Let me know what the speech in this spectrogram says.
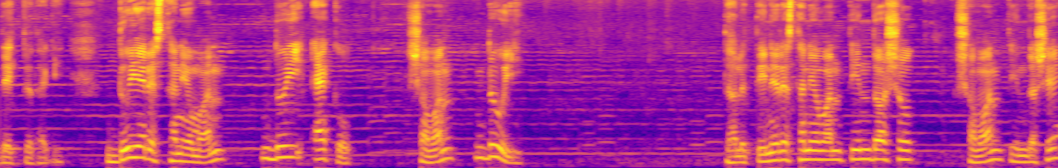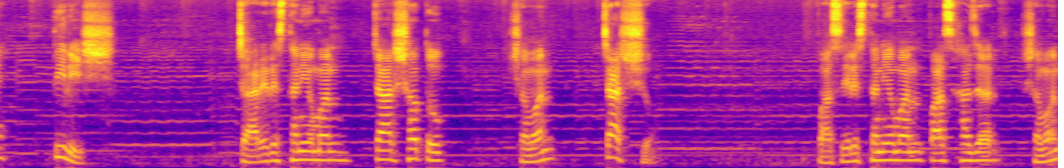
দেখতে থাকি। দুইয়ের স্থানীয় মান দুই একক সমান দুই। তাহলে তিনের স্থানীয় মান তিন দশক সমান তিন দশে তিরিশ। চারের স্থানীয় মান চার শতক সমান চারশো। পাঁচের স্থানীয় মান পাঁচ হাজার সমান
